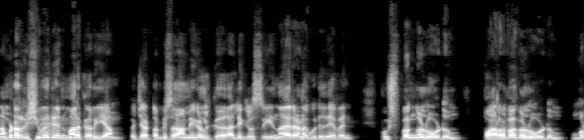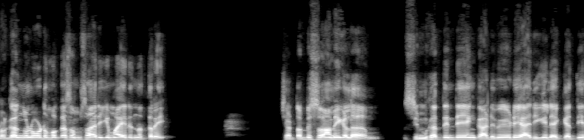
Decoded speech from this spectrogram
നമ്മുടെ ഋഷിവര്യന്മാർക്കറിയാം. ഇപ്പൊ ചട്ടമ്പിസ്വാമികൾക്ക് അല്ലെങ്കിൽ ശ്രീനാരായണ ഗുരുദേവൻ പുഷ്പങ്ങളോടും പറവകളോടും മൃഗങ്ങളോടും മൃഗങ്ങളോടുമൊക്കെ സംസാരിക്കുമായിരുന്നത്രേ. ചട്ടമ്പിസ്വാമികൾ സിംഹത്തിന്റെയും കടുവയുടെയും അരികിലേക്ക് എത്തി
